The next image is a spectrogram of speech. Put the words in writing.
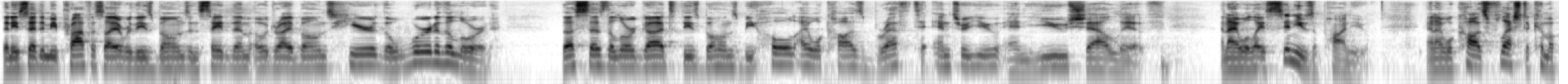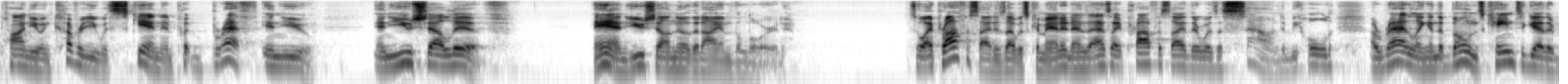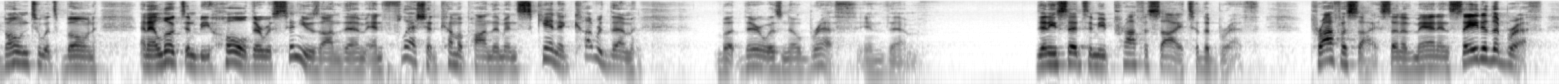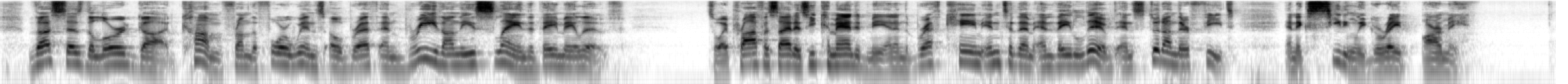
Then he said to me, Prophesy over these bones, and say to them, O dry bones, hear the word of the Lord. Thus says the Lord God to these bones Behold, I will cause breath to enter you, and you shall live. And I will lay sinews upon you, and I will cause flesh to come upon you, and cover you with skin, and put breath in you, and you shall live. And you shall know that I am the Lord. So I prophesied as I was commanded, and as I prophesied, there was a sound, and behold, a rattling, and the bones came together, bone to its bone. And I looked, and behold, there was sinews on them, and flesh had come upon them, and skin had covered them, but there was no breath in them. Then he said to me, Prophesy to the breath. Prophesy, Son of Man, and say to the breath, Thus says the Lord God, Come from the four winds, O breath, and breathe on these slain, that they may live. So I prophesied as he commanded me, and the breath came into them, and they lived and stood on their feet, an exceedingly great army.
